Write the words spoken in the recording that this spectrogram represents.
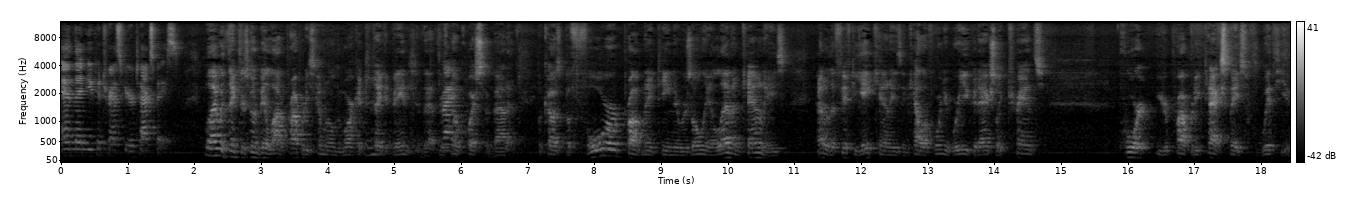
and then you can transfer your tax base. Well, I would think there's gonna be a lot of properties coming on the market to mm-hmm. take advantage of that, there's no question about it. Because before Prop nineteen, there was only eleven counties out of the fifty-eight counties in California where you could actually transport your property tax base with you.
